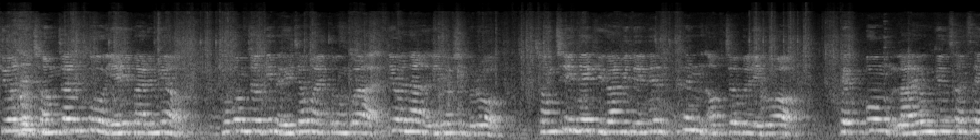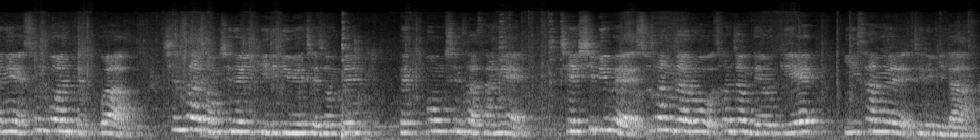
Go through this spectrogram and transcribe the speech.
기원은 점잖고 예의 바르며 모범적인 의정 활동과 뛰어난 리더십으로 정치인의 귀감이 되는 큰 업적을 이루어 백봉 라용균 선생의 숭고한 뜻과 신사 정신을 기리기 위해 제정된 백봉 신사상의 제12회 수상자로 선정되었기에 이 상을 드립니다.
